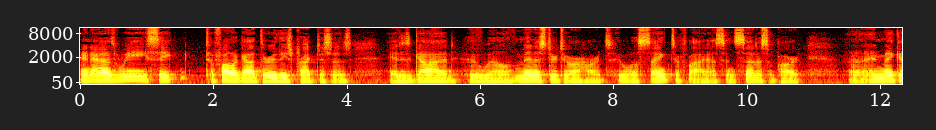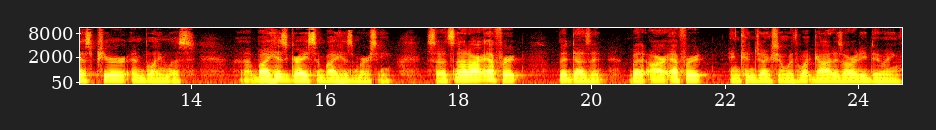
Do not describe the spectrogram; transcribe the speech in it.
And as we seek to follow God through these practices, it is God who will minister to our hearts, who will sanctify us and set us apart uh, and make us pure and blameless uh, by His grace and by His mercy. So it's not our effort that does it, but our effort in conjunction with what God is already doing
